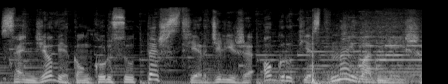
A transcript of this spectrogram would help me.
Sędziowie konkursu też stwierdzili, że ogród jest najładniejszy.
